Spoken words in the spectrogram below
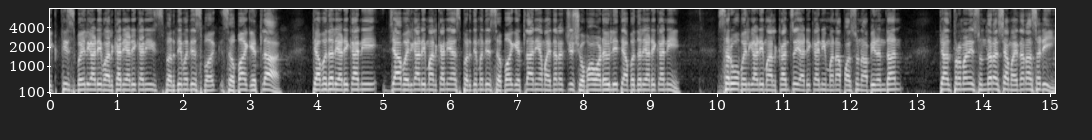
एकतीस बैलगाडी मालकांनी या ठिकाणी स्पर्धेमध्ये सहभाग सहभाग घेतला. त्याबद्दल या ठिकाणी ज्या बैलगाडी मालकांनी या स्पर्धेमध्ये सहभाग घेतला आणि या मैदानाची शोभा वाढवली त्याबद्दल या ठिकाणी सर्व बैलगाडी मालकांचं या ठिकाणी मनापासून अभिनंदन. त्याचप्रमाणे सुंदर अशा मैदानासाठी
